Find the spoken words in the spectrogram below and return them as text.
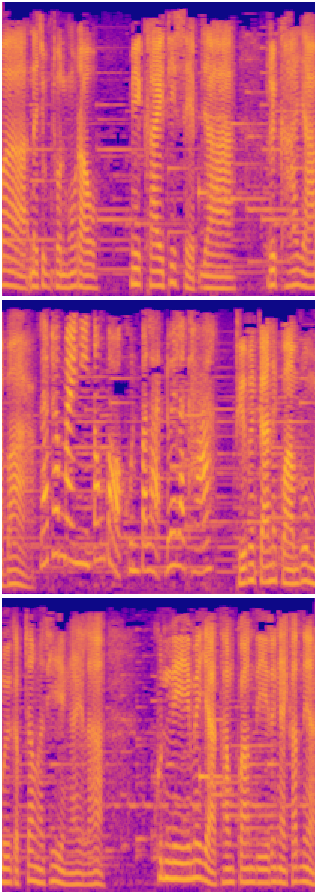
ว่าในชุมชนของเรา มีใครที่เสพยา หรือค้ายาบ้า แล้วทำไมนีต้องบอกคุณประหลัดด้วยล่ะคะ ถือเป็นการให้ความร่วมมือกับเจ้าหน้าที่ยังไงล่ะ คุณนีไม่อยากทำความดีหรือไงครับเนี่ย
